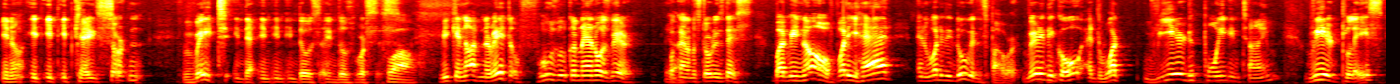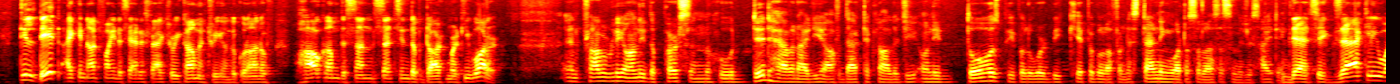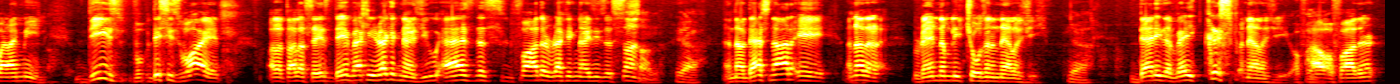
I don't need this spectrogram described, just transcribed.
You know, it, it, it carries certain weight in, the, in, in, in, those, in those verses. Wow. We cannot narrate of who Zulkarnain was where. What kind of a story is this? But we know of what he had and what did he do with his power. Where did he go? At what weird point in time, weird place. Till date, I cannot find a satisfactory commentary on the Quran of how come the sun sets in the dark, murky water. And probably only the person who did have an idea of that technology, only those people would be capable of understanding what Rasulullah Sallallahu is reciting. That's exactly what I mean. These, this is why Allah Ta'ala says they've actually recognized you as the father recognizes the son. Son. Yeah. And now that's not a another randomly chosen analogy. Yeah. That is a very crisp analogy of how a father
